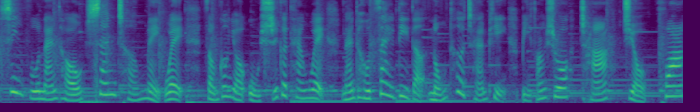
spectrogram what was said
幸福南投山城美味，总共有五十个摊位，南投在地的农特产品，比方说茶、酒、花、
